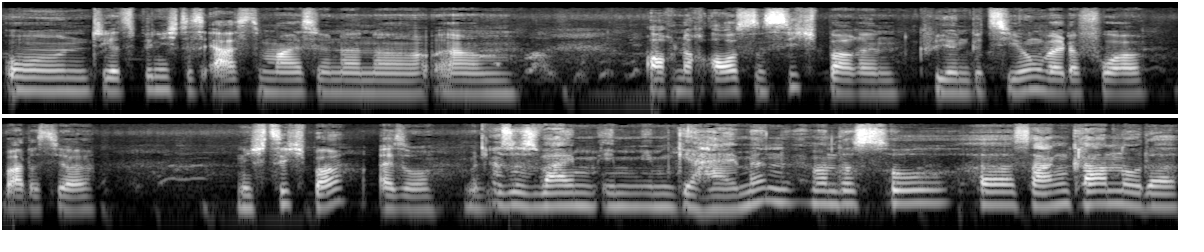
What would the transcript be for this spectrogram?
Und jetzt bin ich das erste Mal so in einer ähm, auch nach außen sichtbaren queeren Beziehung, weil davor war das ja nicht sichtbar. Also, also es war im, im, im Geheimen, wenn man das so äh, sagen kann, oder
